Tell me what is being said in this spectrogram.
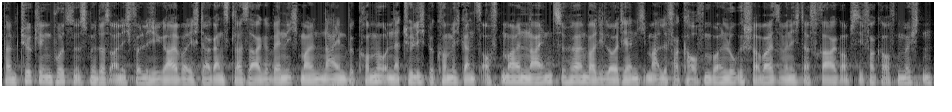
Beim Türklingenputzen ist mir das eigentlich völlig egal, weil ich da ganz klar sage, wenn ich mal ein Nein bekomme, und natürlich bekomme ich ganz oft mal ein Nein zu hören, weil die Leute ja nicht immer alle verkaufen wollen, logischerweise, wenn ich da frage, ob sie verkaufen möchten.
